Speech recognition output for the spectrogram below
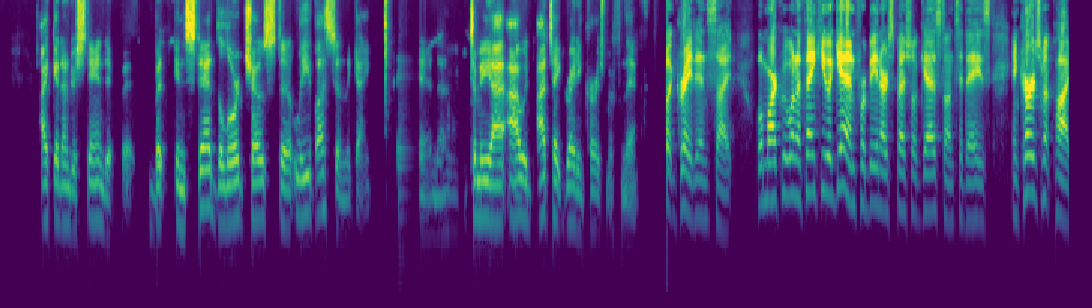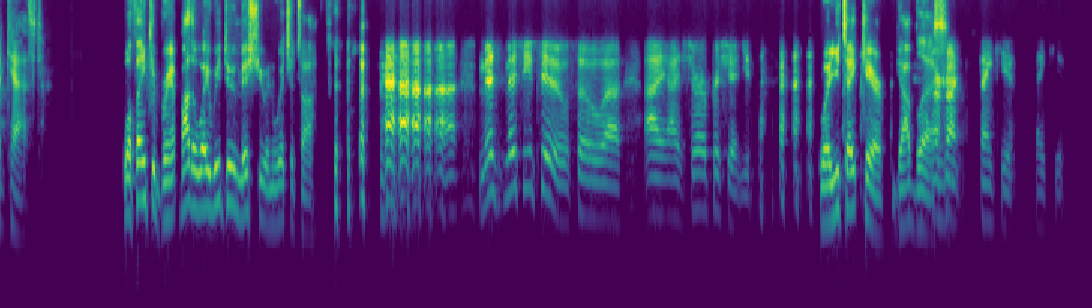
I could understand it. But but instead, the Lord chose to leave us in the game, and uh, to me, I, I would I take great encouragement from that. What great insight. Well, Mark, we want to thank you again for being our special guest on today's Encouragement Podcast. Well, thank you, Brent. By the way, we do miss you in Wichita. miss miss you too. So uh, I, I sure appreciate you. well, you take care. God bless. All right. Thank you. Thank you.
